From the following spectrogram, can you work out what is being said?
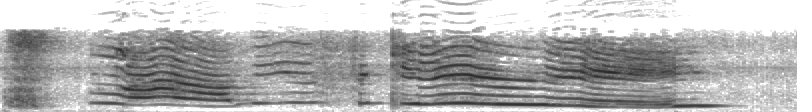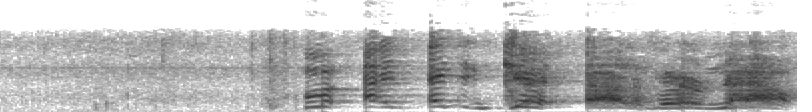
Mom, he's scary. I, I get out of here now.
